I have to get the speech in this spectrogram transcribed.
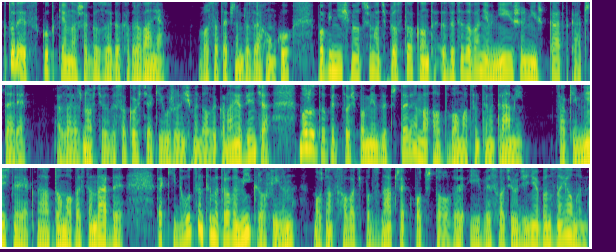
który jest skutkiem naszego złego kadrowania. W ostatecznym rozrachunku powinniśmy otrzymać prostokąt zdecydowanie mniejszy niż kartka 4. A w zależności od wysokości, jakiej użyliśmy do wykonania zdjęcia, może to być coś pomiędzy 4 a 2 cm. Całkiem nieźle jak na domowe standardy. Taki dwucentymetrowy mikrofilm można schować pod znaczek pocztowy i wysłać rodzinie bądź znajomym.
